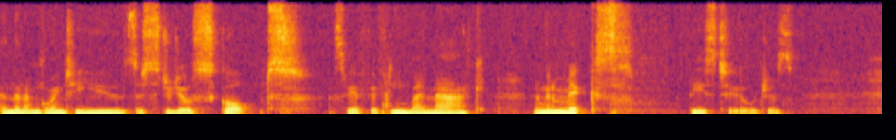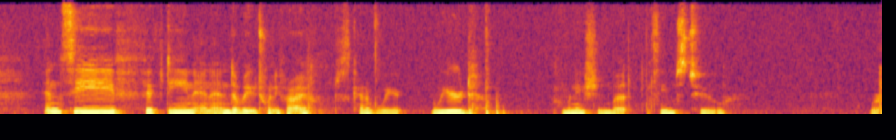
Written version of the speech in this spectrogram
and then I'm going to use the Studio Sculpt SPF 15 by MAC. I'm gonna mix these two, which is NC15 and NW25. Just kind of weird, weird combination, but it seems to work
